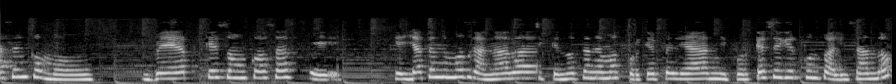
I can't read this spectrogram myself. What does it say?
hacen como ver que son cosas que, que ya tenemos ganadas y que no tenemos por qué pelear ni por qué seguir puntualizando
